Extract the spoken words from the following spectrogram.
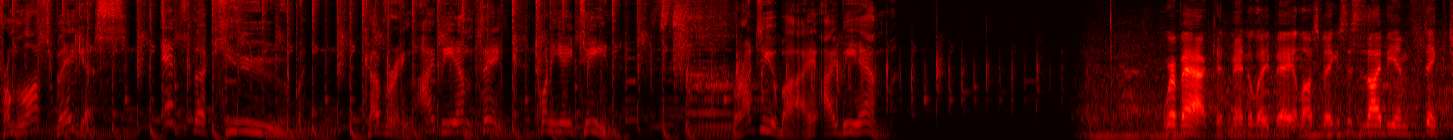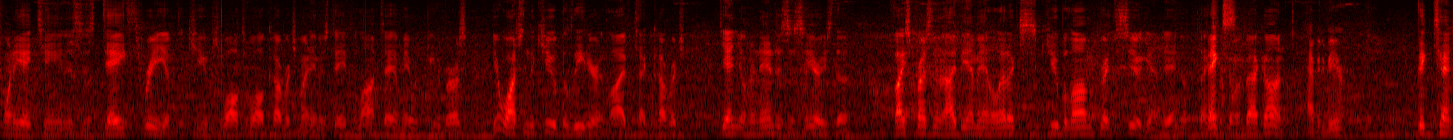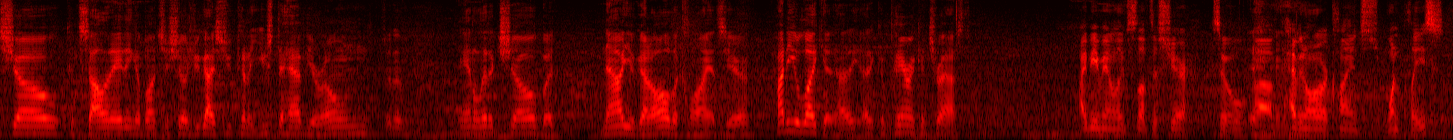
from Las Vegas, it's theCUBE. Covering IBM Think 2018. Brought to you by IBM. We're back at Mandalay Bay in Las Vegas. This is IBM Think 2018. This is day three of theCUBE's wall-to-wall coverage. My name is Dave Vellante, I'm here with Peter Burris. You're watching theCUBE, the leader in live tech coverage. Daniel Hernandez is here, he's the Vice President of IBM Analytics, CUBE alum. Great to see you again, Daniel. Thanks, Thanks. for coming back on. Happy to be here. Big tent show, consolidating a bunch of shows. You guys you kind of used to have your own sort of analytics show, but now you've got all the clients here. How do you like it? How do you, how do you compare and contrast? IBM Analytics love to share. So uh, having all our clients one place,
